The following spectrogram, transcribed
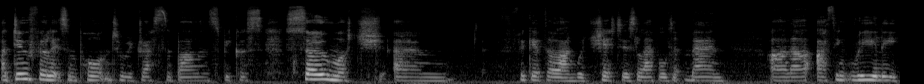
I do feel it's important to redress the balance because so much, um, forgive the language, shit is levelled at men. And I, I think really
